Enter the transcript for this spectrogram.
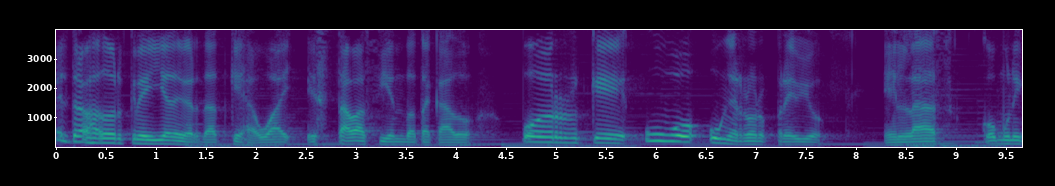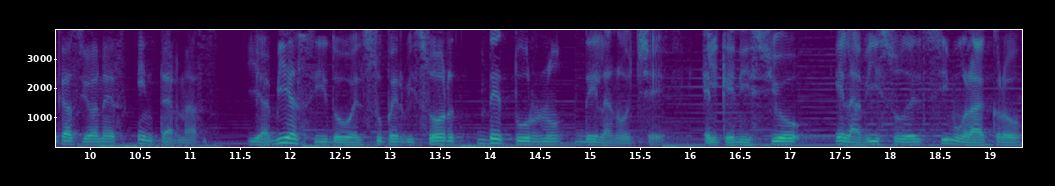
el trabajador creía de verdad que Hawái estaba siendo atacado porque hubo un error previo en las comunicaciones internas y había sido el supervisor de turno de la noche el que inició el aviso del simulacro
